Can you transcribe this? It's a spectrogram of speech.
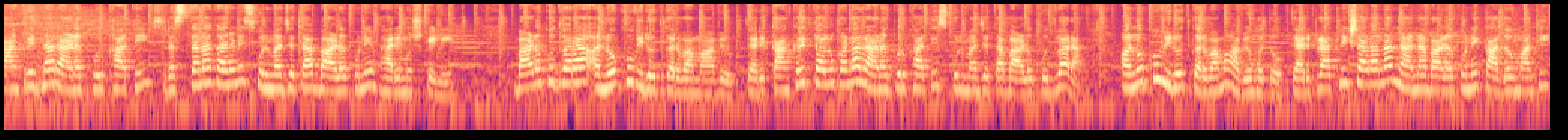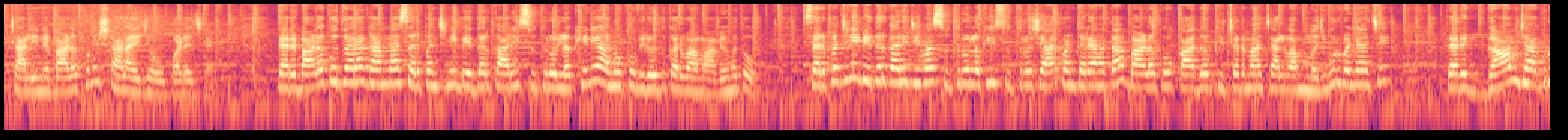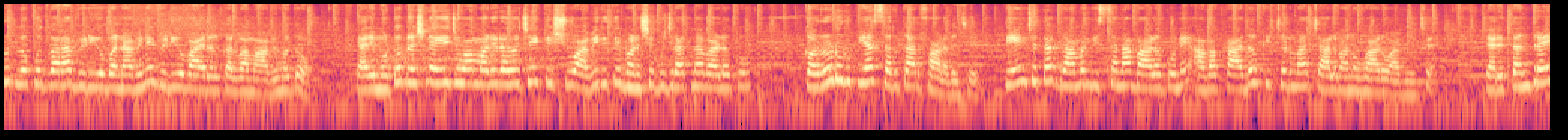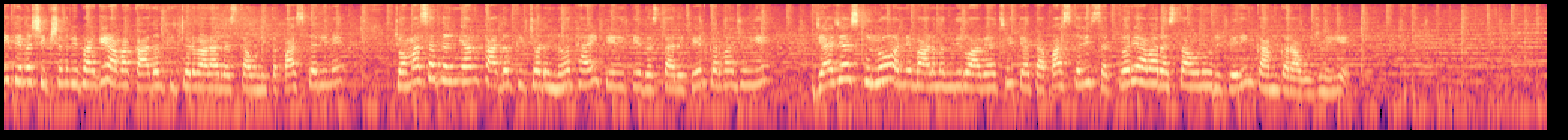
કાંકરેજના રાણકપુર ખાતે રસ્તાના કારણે સ્કૂલમાં જતા બાળકોને ભારે મુશ્કેલી. બાળકો દ્વારા અનોખો વિરોધ કરવામાં આવ્યો. ત્યારે કાંકરેજ તાલુકાના રાણકપુર ખાતે સ્કૂલમાં જતા બાળકો દ્વારા અનોખો વિરોધ કરવામાં આવ્યો હતો. ત્યારે પ્રાથમિક શાળાના નાના બાળકોને કાદવમાંથી ચાલીને બાળકોને શાળાએ જવું પડે છે. ત્યારે બાળકો દ્વારા ગામના સરપંચની બેદરકારી સૂત્રો લખીને અનોખો વિરોધ કરવામાં આવ્યો હતો. સરપંચની બેદરકારી જેવા સૂત્રો લખી સૂત્રોચ્ચાર પણ કર્યા હતા. બાળકો કાદવ, કીચડમાં ચાલવા મજબૂર બન્યા છે. ત્યારે ગામ જાગૃત લોકો દ્વારા વીડિયો બનાવીને વીડિયો વાયરલ કરવામાં આવ્યો હતો. ત્યારે મોટો પ્રશ્ન એ જોવા મળી રહ્યો છે કે શું આવી રીતે ભણશે ગુજરાતના બાળકો? કરોડો રૂપિયા સરકાર ફાળવે છે. તેમ છતાં ગ્રામીણ વિસ્તારના બાળકોને આવા કાદવ કીચડમાં ચાલવાનો વારો આવ્યો છે. ત્યારે તંત્રએ તેમજ શિક્ષણ વિભાગે આવા કાદવ કીચડવાળા રસ્તાઓની તપાસ કરીને ચોમાસા દરમિયાન કાદવ કીચડ ન થાય તે રીતે રસ્તા રિપેર કરવા જોઈએ. જ્યાં જ્યાં સ્કૂલો અને બાળ મંદિરો આવ્યા છે, ત્યાં તપાસ કરી સત્વરે આવા રસ્તાઓનું રિપેરિંગ કામ કરાવવું જોઈએ.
